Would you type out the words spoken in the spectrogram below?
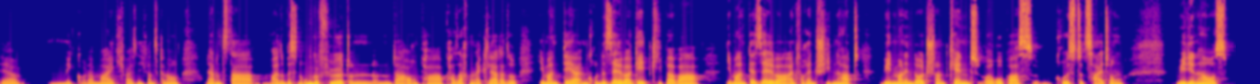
der Mick oder Mike, ich weiß nicht ganz genau. Und er hat uns da mal so ein bisschen rumgeführt und, und da auch ein paar, paar Sachen erklärt. Also jemand, der im Grunde selber Gatekeeper war. Jemand, der selber einfach entschieden hat, wen man in Deutschland kennt, Europas größte Zeitung, Medienhaus.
